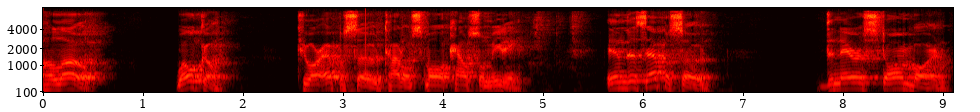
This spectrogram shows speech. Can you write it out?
hello. Welcome to our episode titled Small Council Meeting. In this episode, Daenerys Stormborn,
